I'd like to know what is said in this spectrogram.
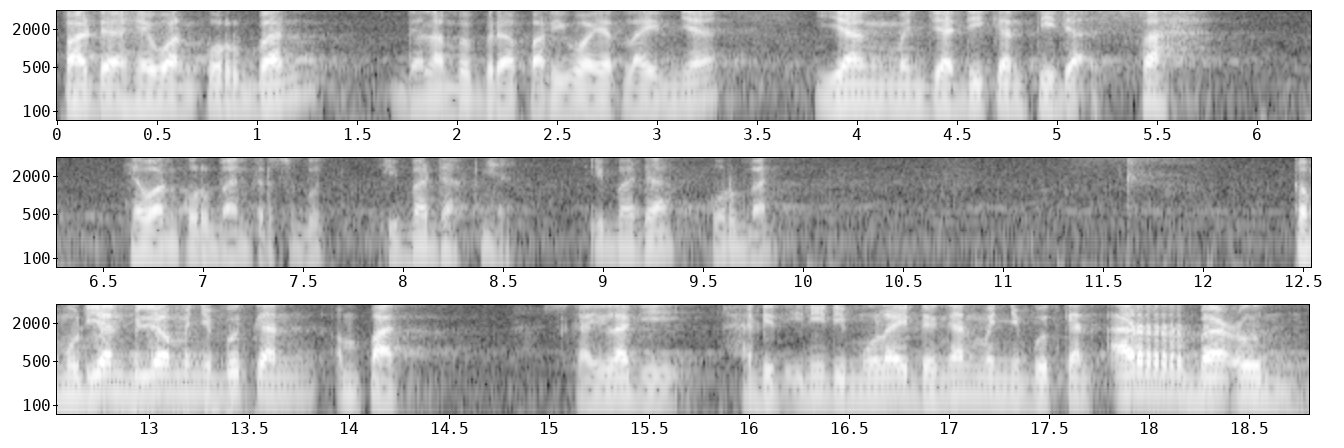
pada hewan kurban dalam beberapa riwayat lainnya yang menjadikan tidak sah hewan kurban tersebut ibadahnya, ibadah kurban. Kemudian beliau menyebutkan empat. Sekali lagi, hadis ini dimulai dengan menyebutkan arbaun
